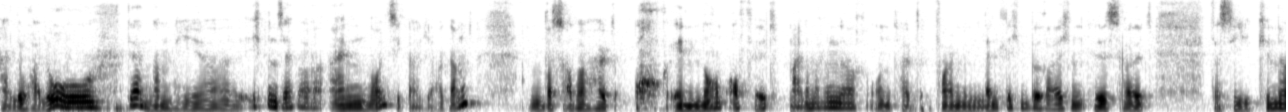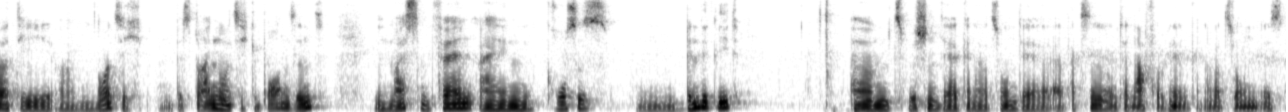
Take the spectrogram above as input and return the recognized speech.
Hallo, hallo, der Nam hier. Ich bin selber ein 90er-Jahrgang, was aber halt auch enorm auffällt, meiner Meinung nach, und halt vor allem in ländlichen Bereichen, ist halt, dass die Kinder, die 90 ähm, bis 93 geboren sind, in den meisten Fällen ein großes Bindeglied ähm, zwischen der Generation der Erwachsenen und der nachfolgenden Generation ist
